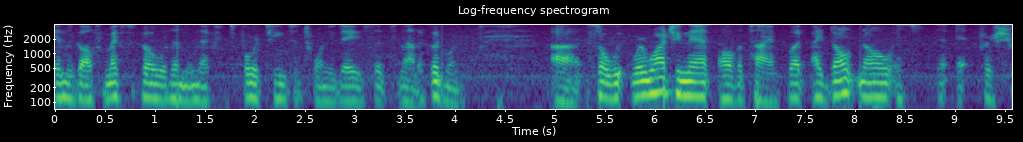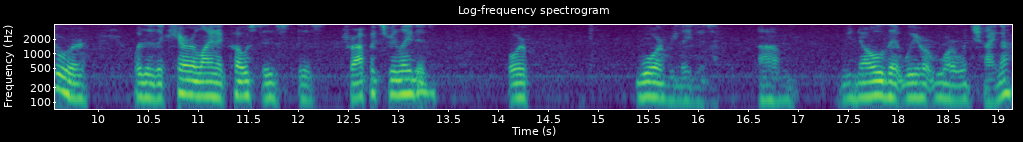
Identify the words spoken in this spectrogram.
in the Gulf of Mexico within the next 14 to 20 days. That's not a good one. Uh, so we're watching that all the time, but I don't know for sure whether the Carolina coast is, is tropics related or war related. Um, we know that we are at war with China.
